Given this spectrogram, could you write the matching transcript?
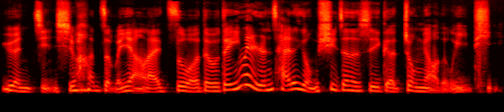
愿景，希望怎么样来做，对不对？因为人才的永续真的是一个重要的议题。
